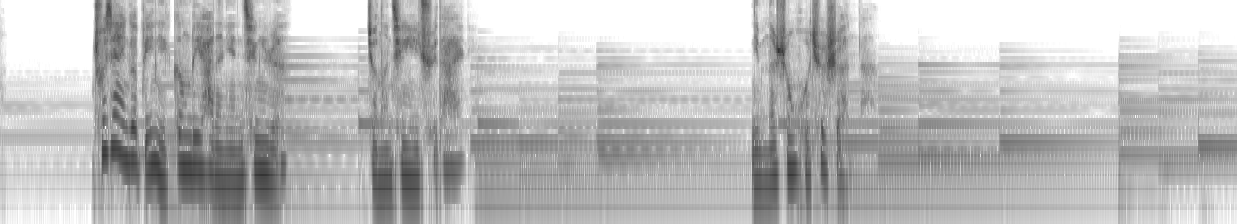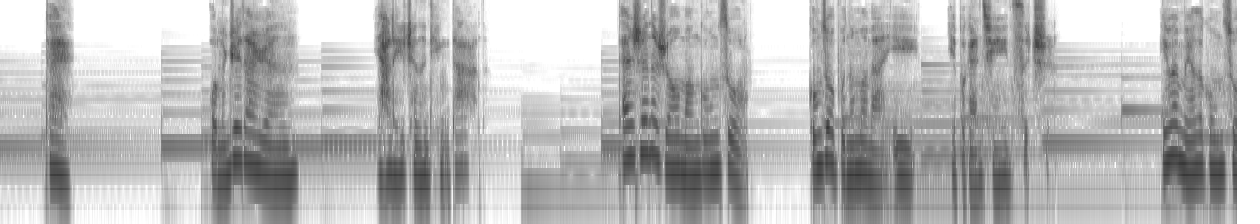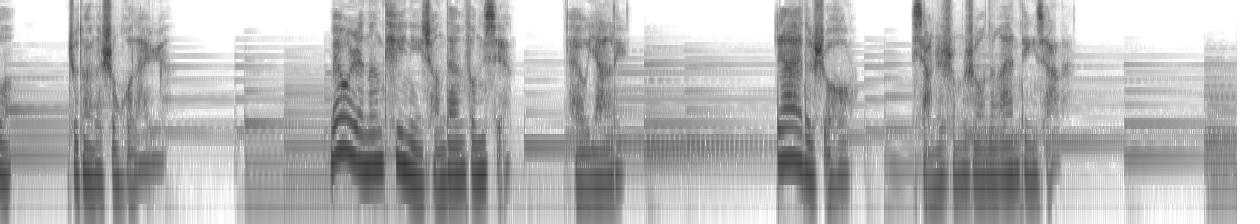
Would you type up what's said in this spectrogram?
出现一个比你更厉害的年轻人，就能轻易取代你。你们的生活确实很难。我们这代人压力真的挺大的。单身的时候忙工作，工作不那么满意，也不敢轻易辞职，因为没了工作，就断了生活来源。没有人能替你承担风险，还有压力。恋爱的时候，想着什么时候能安定下来。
